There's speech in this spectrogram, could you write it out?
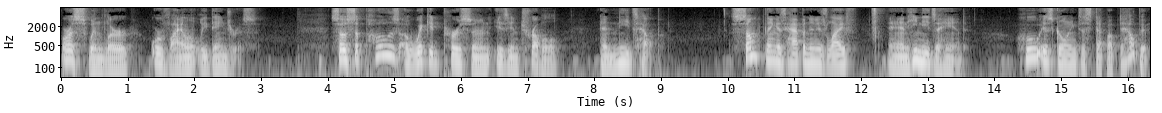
or a swindler or violently dangerous. So suppose a wicked person is in trouble and needs help. Something has happened in his life and he needs a hand. Who is going to step up to help him?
